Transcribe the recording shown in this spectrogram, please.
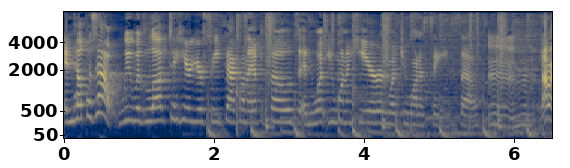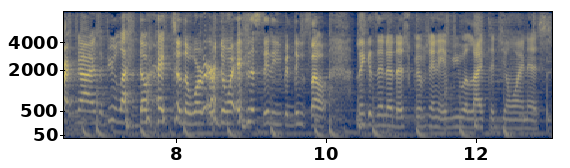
and help us out. We would love to hear your feedback on the episodes and what you want to hear and what you want to see. So, mm-hmm. All right, guys, if you would like to donate to the work we're doing in the city, you can do so. Link is in the description. If you would like to join us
